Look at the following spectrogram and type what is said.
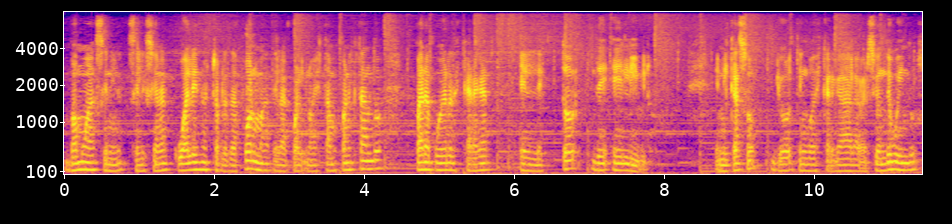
Vamos a seleccionar cuál es nuestra plataforma de la cual nos estamos conectando para poder descargar el lector del libro. En mi caso yo tengo descargada la versión de Windows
